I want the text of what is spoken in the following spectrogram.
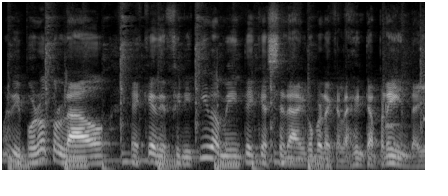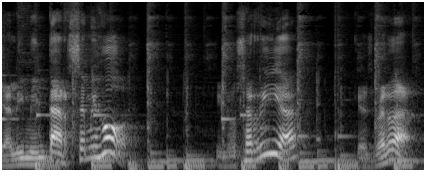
Bueno, y por otro lado, es que definitivamente hay que hacer algo para que la gente aprenda y alimentarse mejor. Y no se ría, que es verdad.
